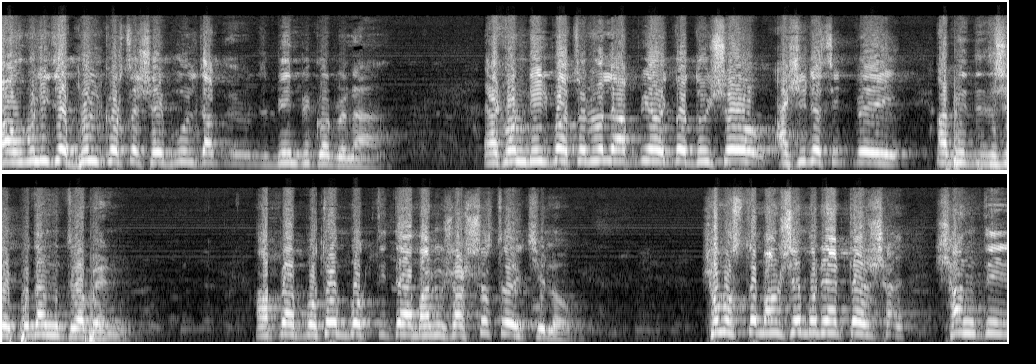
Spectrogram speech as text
আওয়ামী যে ভুল করছে, সেই ভুল বিএনপি করবে না। এখন নির্বাচন হলে আপনি হয়তো দুইশো আশিটা সিট পেয়ে আপনি দেশের প্রধানমন্ত্রী হবেন। আপনার প্রথম বক্তৃতা মানুষ আশ্বস্ত হয়েছিল। সমস্ত মানুষের মনে একটা শান্তির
